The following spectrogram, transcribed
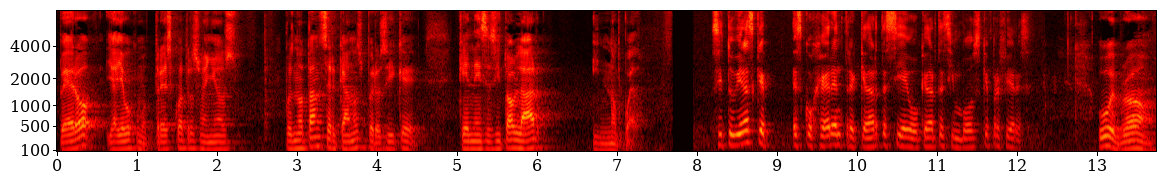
pero ya llevo como 3, 4 sueños, pues no tan cercanos, pero sí que, que necesito hablar y no puedo. Si tuvieras que escoger entre quedarte ciego o quedarte sin voz, ¿qué prefieres? Uy, bro,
